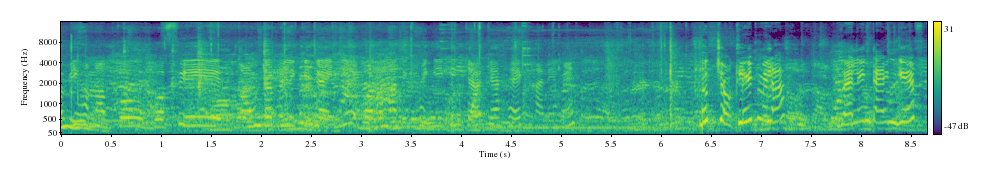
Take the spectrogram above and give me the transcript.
अभी हम आपको बफे काउंटर पे लेके जाएँगे और वहाँ दिखाएँगे कि क्या क्या है खाने में। लुक चॉकलेट मिला। वैलेंटाइन गिफ्ट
